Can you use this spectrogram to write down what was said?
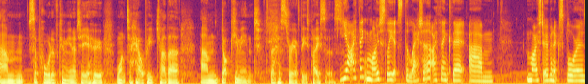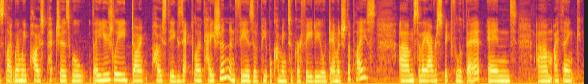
um, supportive community who want to help each other um, document the history of these places? Yeah, I think mostly it's the latter. I think that um, most urban explorers, like when we post pictures, will they usually don't post the exact location in fears of people coming to graffiti or damage the place. Um, so they are respectful of that, and um, I think.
